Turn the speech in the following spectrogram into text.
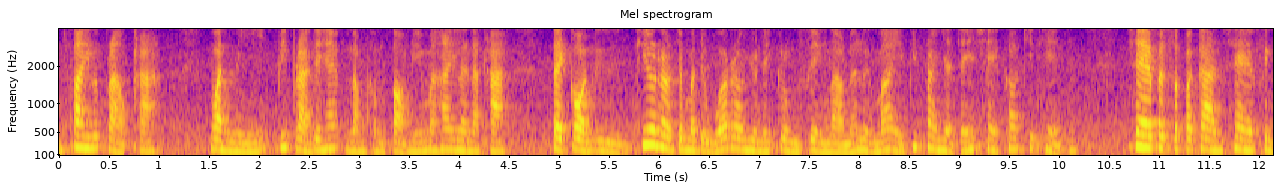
ำไส้หรือเปล่าคะ วันนี้พี่ปราได้ให้นำคำตอบนี้มาให้แล้วนะคะ แต่ก่อนอื่นที่เราจะมาดูว่าเราอยู่ในกลุ่มเสี่ยงเหล่านั้นหรือไม่ พี่ปราอยากจะให้แชร์ข้อคิดเห็น แชร์ประสบการณ์แชร์สิ่ง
